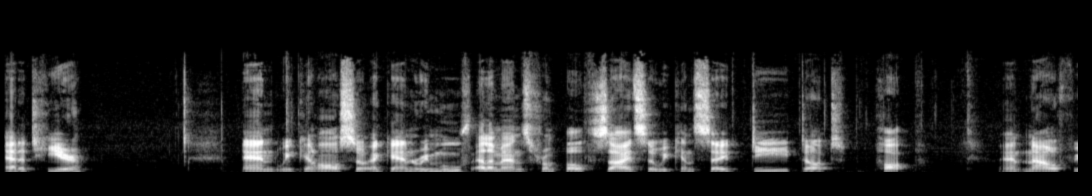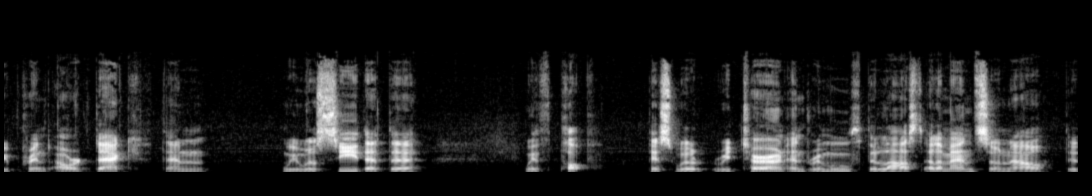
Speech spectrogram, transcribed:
added here and we can also again remove elements from both sides so we can say d dot pop and now if we print our deque, then we will see that the with pop, this will return and remove the last element. So now the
